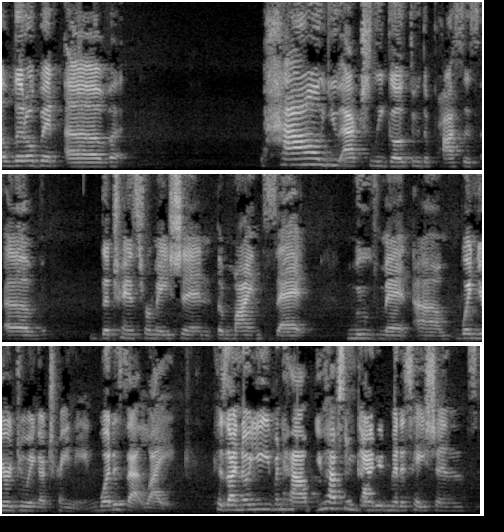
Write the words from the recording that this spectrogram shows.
a little bit of how you actually go through the process of the transformation, the mindset movement um, when you're doing a training. What is that like? Because I know you even have you have some guided meditations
